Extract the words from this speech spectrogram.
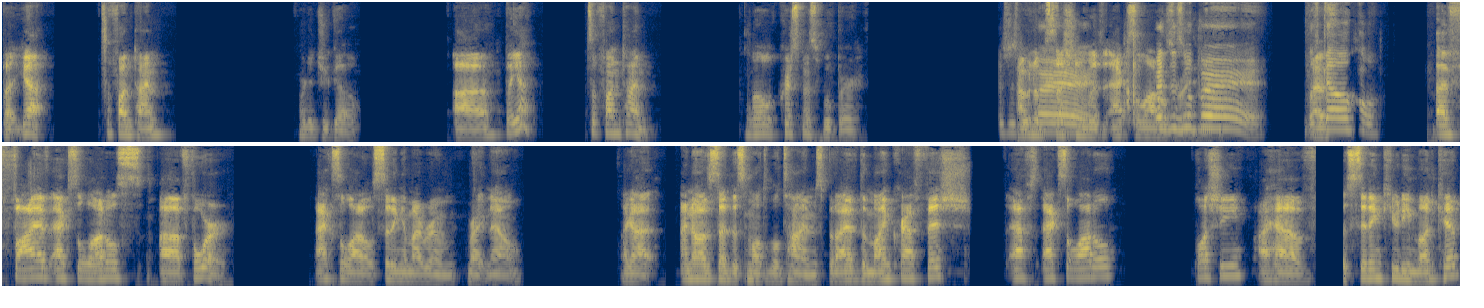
but yeah, it's a fun time. Where did you go? Uh, but yeah, it's a fun time. little Christmas Wooper. Christmas I have an Whooper! obsession with axolotls. Christmas right now. Let's I've- go. I have five axolotls, uh, four axolotls sitting in my room right now. I got, I know I've said this multiple times, but I have the Minecraft fish ax- axolotl plushie. I have the sitting cutie mudkip.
